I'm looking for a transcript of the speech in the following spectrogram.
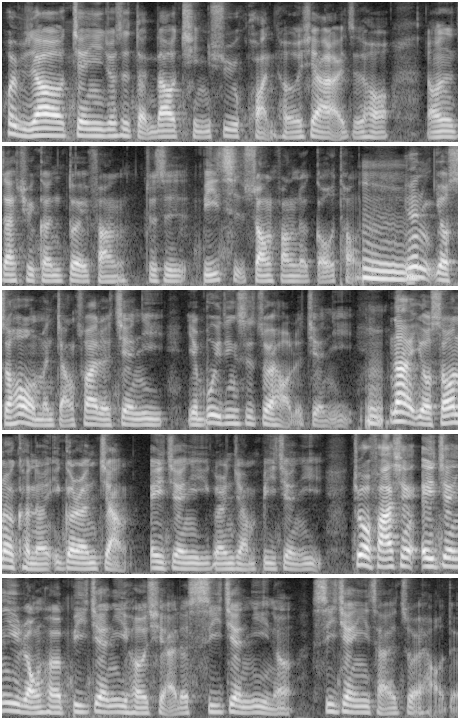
会比较建议就是等到情绪缓和下来之后，然后呢再去跟对方，就是彼此双方的沟通。嗯，因为有时候我们讲出来的建议也不一定是最好的建议。嗯，那有时候呢，可能一个人讲 A 建议，一个人讲 B 建议，就发现 A 建议融合 B 建议合起来的 C 建议呢，C 建议才是最好的。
